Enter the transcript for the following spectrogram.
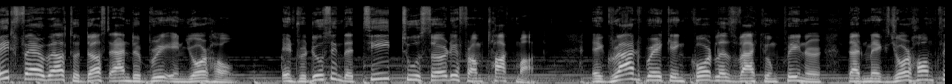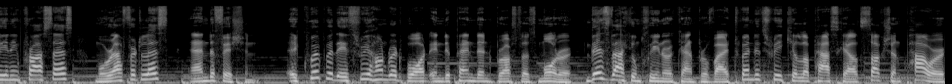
Bid farewell to dust and debris in your home. Introducing the T230 from TOCMOC a groundbreaking cordless vacuum cleaner that makes your home cleaning process more effortless and efficient. Equipped with a 300 watt independent brushless motor, this vacuum cleaner can provide 23 kilopascal suction power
